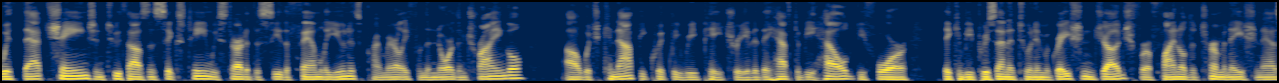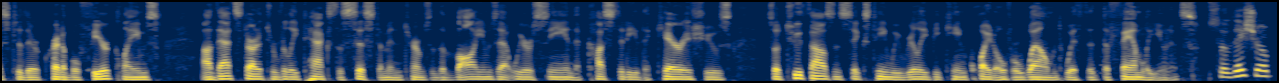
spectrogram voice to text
With that change in 2016, we started to see the family units primarily from the Northern Triangle, uh, which cannot be quickly repatriated. They have to be held before they can be presented to an immigration judge for a final determination as to their credible fear claims. Uh, that started to really tax the system in terms of the volumes that we were seeing, the custody, the care issues. So 2016, we really became quite overwhelmed with the, the family units. So they show up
